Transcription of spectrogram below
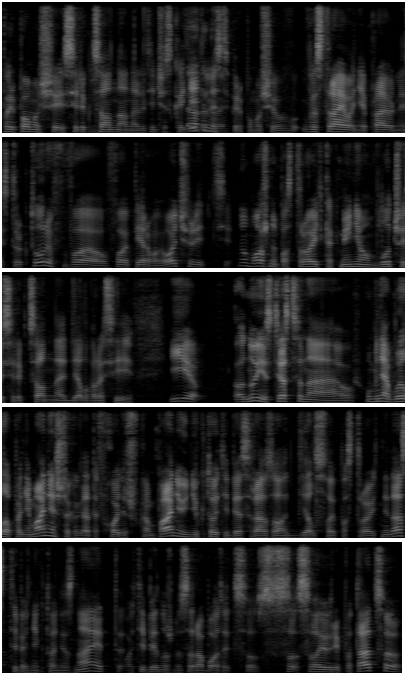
при помощи селекционно-аналитической да, деятельности, да, при помощи выстраивания правильной структуры в, в первую очередь, ну, можно построить как минимум лучший селекционный отдел в России. И ну, естественно, у меня было понимание, что когда ты входишь в компанию, никто тебе сразу отдел свой построить не даст, тебя никто не знает, тебе нужно заработать свою репутацию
